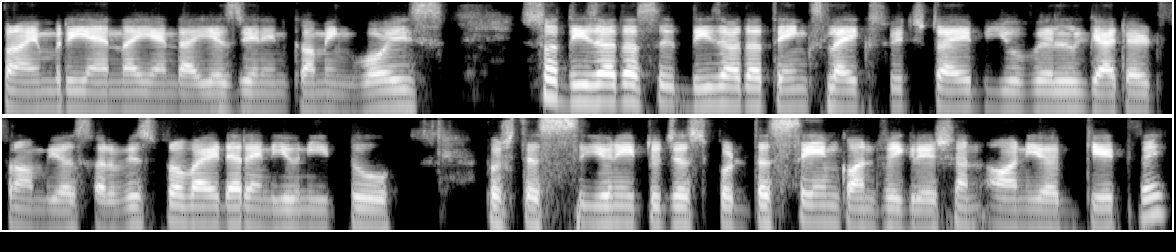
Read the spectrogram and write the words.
primary NI and ISDN incoming voice. So these are the these are the things like switch type. You will get it from your service provider, and you need to push this. You need to just put the same configuration on your gateway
